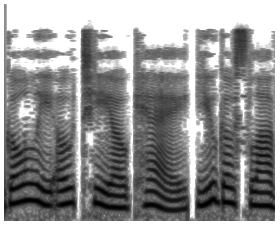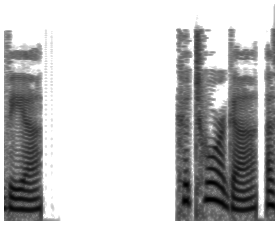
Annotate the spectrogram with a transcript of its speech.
Goli Otok, Yugoslavia. Katorga, a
